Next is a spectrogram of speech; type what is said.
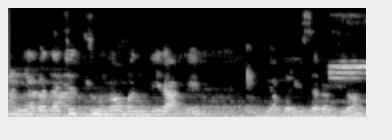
आणि कदाचित जुनं मंदिर आहे या परिसरातलं.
